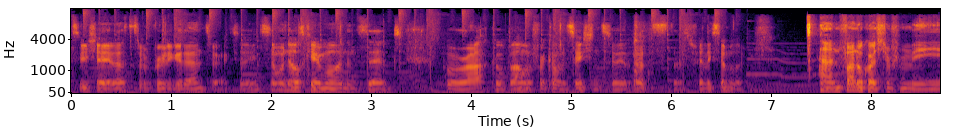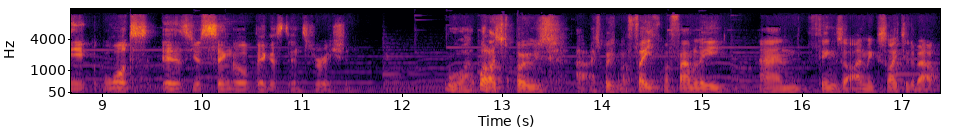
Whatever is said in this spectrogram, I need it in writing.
touche. That's a pretty good answer, actually. Someone else came on and said Barack Obama for conversation, so that's that's fairly similar. And final question from me: What is your single biggest inspiration? Ooh, well, I suppose I suppose my faith, my family, and things that I'm excited about.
